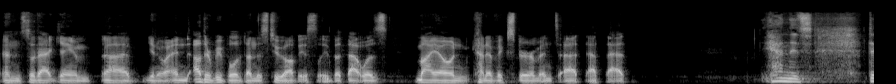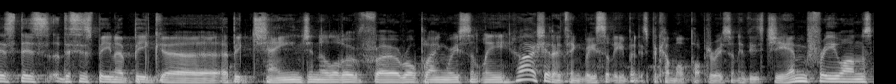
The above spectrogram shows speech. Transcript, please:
And so that game, uh, you know, and other people have done this too, obviously, but that was my own kind of experiment at, at that. Yeah, and there's, there's, there's, this has been a big, uh, a big change in a lot of uh, role playing recently. Actually, I don't think recently, but it's become more popular recently. These GM free ones,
